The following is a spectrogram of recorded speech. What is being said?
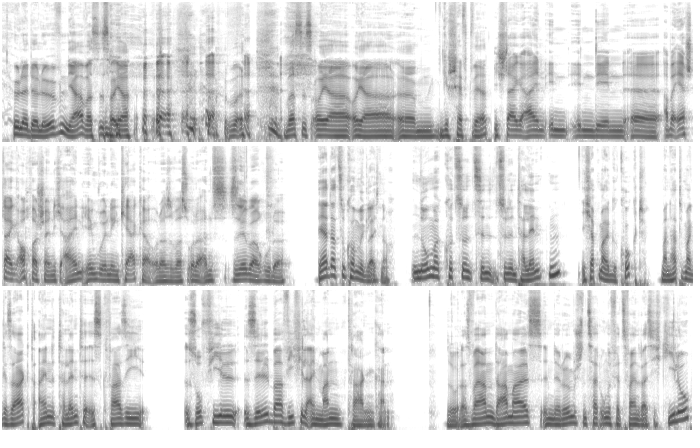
Höhle der Löwen, ja, was ist euer, was ist euer, euer ähm, Geschäft wert? Ich steige ein in, in den, äh, aber er steigt auch wahrscheinlich ein, irgendwo in den Kerker oder sowas oder ans Silberruder. Ja, dazu kommen wir gleich noch. Nur mal kurz zu, zu den Talenten. Ich habe mal geguckt, man hatte mal gesagt, eine Talente ist quasi so viel Silber, wie viel ein Mann tragen kann. So, das waren damals in der römischen Zeit ungefähr 32 Kilo.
